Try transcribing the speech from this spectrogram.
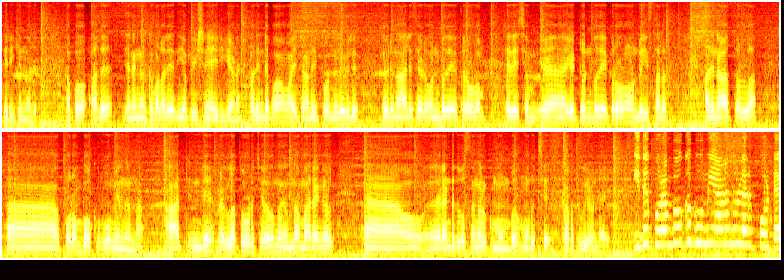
തിരിക്കുന്നത് അപ്പോൾ അത് ജനങ്ങൾക്ക് വളരെയധികം ഭീഷണിയായിരിക്കുകയാണ്. അതിന്റെ ഭാഗമായിട്ടാണ് ഇപ്പോൾ നിലവിൽ ഒരു നാല് സൈഡ് ഒൻപത് ഏക്കറോളം ഏകദേശം ആ, എട്ട് ഒൻപത് ഏക്കറോളം ഉണ്ട് ഈ സ്ഥലത്ത് അതിനകത്തുള്ള പുറംപോക്ക് ഭൂമിയിൽ നിന്ന് ആറ്റിന്റെ വെള്ളത്തോട് ചേർന്ന് നിന്ന മരങ്ങൾ രണ്ട് ദിവസങ്ങൾക്ക് മുമ്പ് മുറിച്ച് കടത്തുകയുണ്ടായി. ഇത് പുറമ്പോക്ക് ഭൂമിയാണെന്നുള്ള റിപ്പോർട്ട്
